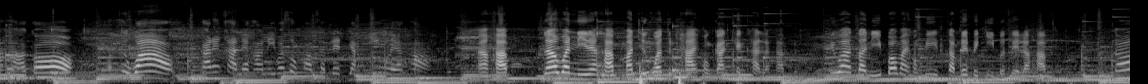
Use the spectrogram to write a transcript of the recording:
นะคะ ก็ถือว่าการแข่งขันในครั้งนี้ประสบความสำเร็จอย่างยิ่งเลยค่ะอ่าครับ แล้ววันนี้นะครับมาถึงวันสุดท้ายของการแข่งขันแล้วครับพี่ว่าตอนนี้เป้าหมายของพี่สำเร็จไปกี่เปอร์เซ็นต์แล้วครับ ก็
